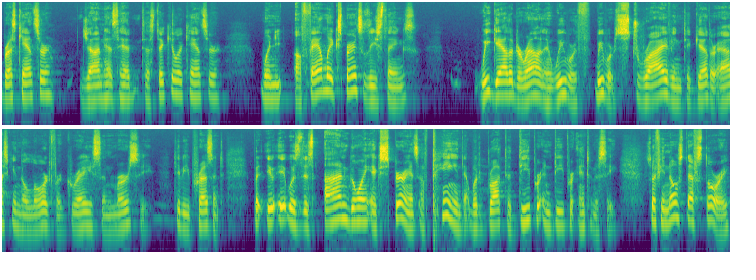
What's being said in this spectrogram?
Breast cancer, John has had testicular cancer. When a family experiences these things, we gathered around and we were, we were striving together, asking the Lord for grace and mercy to be present. But it, it, was this ongoing experience of pain that would brought to deeper and deeper intimacy. So if you know Steph's story,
